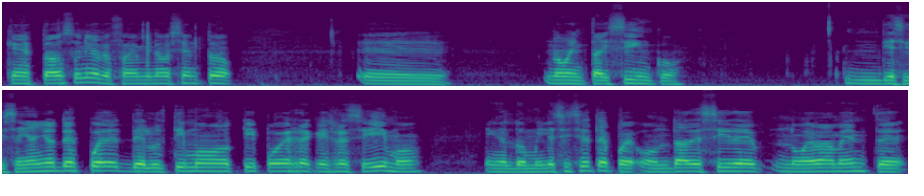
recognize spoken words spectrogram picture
que en Estados Unidos, que fue en 1995. 16 eh, años después del último tipo R que recibimos, en el 2017, pues Honda decide nuevamente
